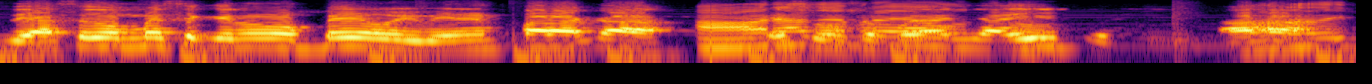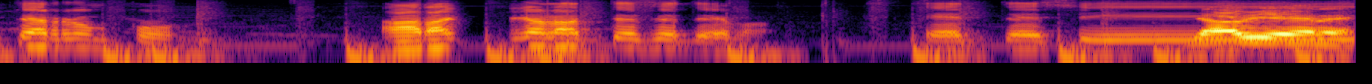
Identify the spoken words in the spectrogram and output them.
de hace dos meses que no los veo y vienen para acá. Ahora Eso te se puede añadir. pues, Ahora te interrumpo. Ahora que hablaste de ese tema. Este sí. Ya viene.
